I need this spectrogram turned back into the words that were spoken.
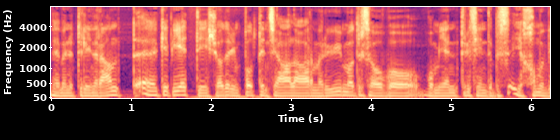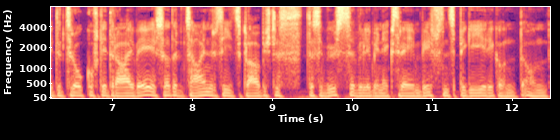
wenn man natürlich in Randgebiet ist, oder in potenzialarmen Räumen oder so, wo, wo wir natürlich sind. Aber ich komme wieder zurück auf die drei Ws, oder? Das einerseits, glaube ich, das, das Wissen, weil ich bin extrem wissensbegierig und, und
